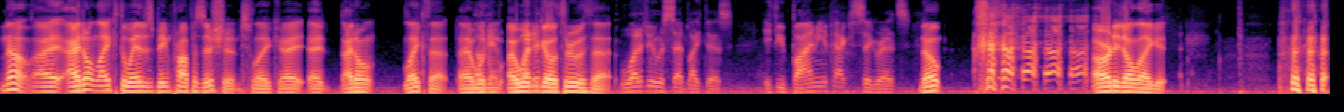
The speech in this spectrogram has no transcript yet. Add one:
No, I, I don't like the way that it's being propositioned. Like I, I, I don't like that. I wouldn't I wouldn't if- go through with that. What if it was said like this? If you buy me a pack of cigarettes, Nope. I already don't like it.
